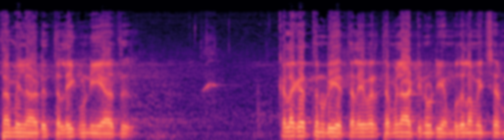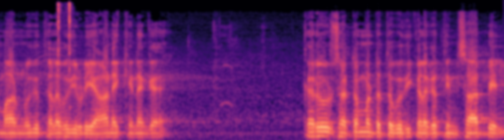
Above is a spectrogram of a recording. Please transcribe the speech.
தமிழ்நாடு தலைகுனியாது கழகத்தினுடைய தலைவர் தமிழ்நாட்டினுடைய முதலமைச்சர் மாண்புமிகு தளபதியுடைய ஆணைக்கிணங்க கரூர் சட்டமன்ற தொகுதி கழகத்தின் சார்பில்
